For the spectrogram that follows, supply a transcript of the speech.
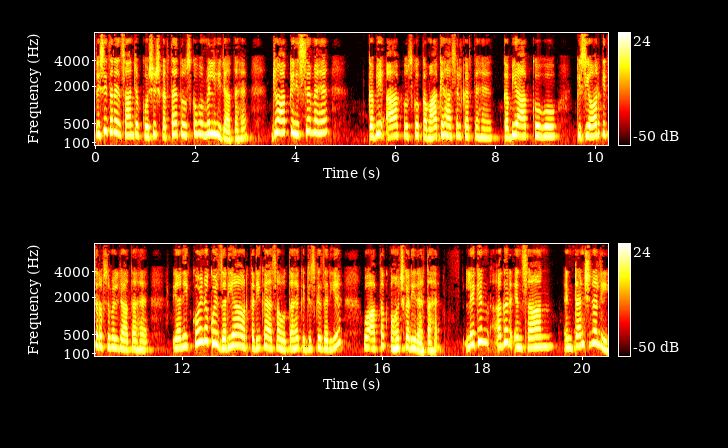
تو اسی طرح انسان جب کوشش کرتا ہے تو اس کو وہ مل ہی جاتا ہے۔ جو آپ کے حصے میں ہے، کبھی آپ اس کو کما کے حاصل کرتے ہیں، کبھی آپ کو وہ کسی اور کی طرف سے مل جاتا ہے۔ یعنی کوئی نہ کوئی ذریعہ اور طریقہ ایسا ہوتا ہے کہ جس کے ذریعے وہ آپ تک پہنچ کر ہی رہتا ہے۔ لیکن اگر انسان انٹینشنلی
